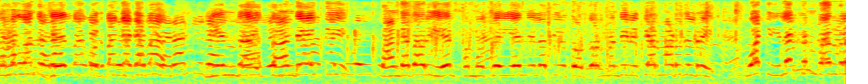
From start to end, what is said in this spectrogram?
ನಮಗ ಒಂದ್ ಜೈಲ್ನಾಗ ಆಗ್ಯದ. ಇಂದ ತಾಂಡೆ ಐತಿ. ತಾಂಡೆದವ್ರಿ ಏನ್ ಸಮಸ್ಯೆ ಏನಿಲ್ಲ ದೊಡ್ಡ ದೊಡ್ಡ ಮಂದಿ ವಿಚಾರ ಮಾಡುದಿಲ್ರಿ. ಒಟ್ ಇಲೆಕ್ಷನ್ ಬಂದ್ರ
